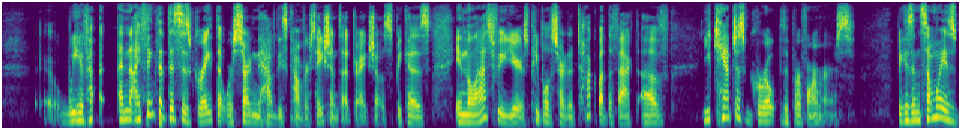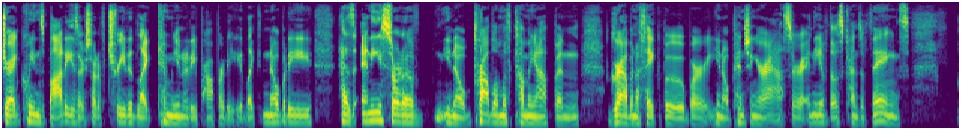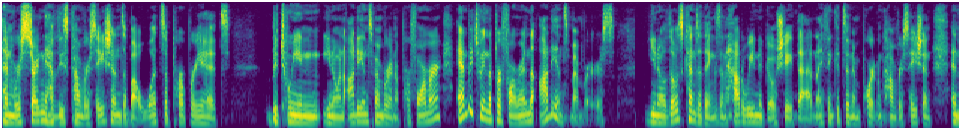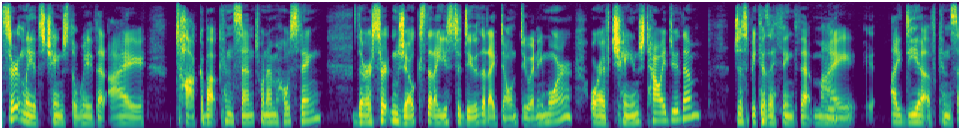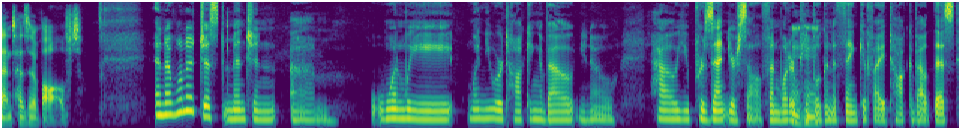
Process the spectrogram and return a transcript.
uh, we have and i think that this is great that we're starting to have these conversations at drag shows because in the last few years people have started to talk about the fact of you can't just grope the performers because in some ways drag queens bodies are sort of treated like community property. Like nobody has any sort of you know problem with coming up and grabbing a fake boob or you know pinching your ass or any of those kinds of things. And we're starting to have these conversations about what's appropriate between you know an audience member and a performer and between the performer and the audience members you know those kinds of things and how do we negotiate that and i think it's an important conversation and certainly it's changed the way that i talk about consent when I'm hosting. There are certain jokes that I used to do that I don't do anymore, or I've changed how I do them just because I think that hmm. my mm. idea of consent has evolved. And I want to just mention um, when we when you were talking about you know how you present yourself and what are mm-hmm. people going to think if I talk about this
